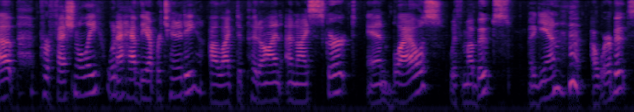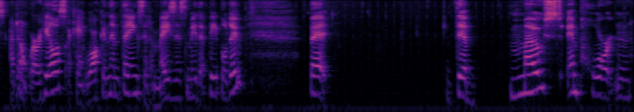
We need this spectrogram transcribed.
up professionally when I have the opportunity. I like to put on a nice skirt and blouse with my boots. Again, I wear boots. I don't wear heels. I can't walk in them things. It amazes me that people do. But the most important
